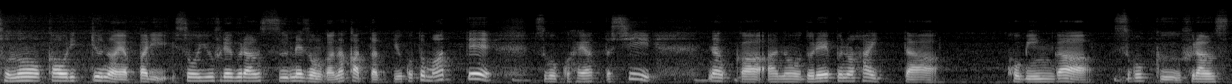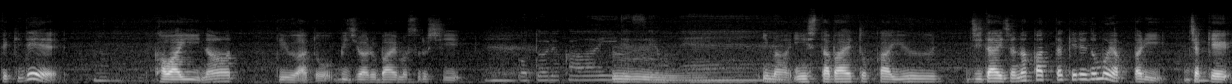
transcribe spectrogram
その香りっていうのはやっぱりそういうフレグランスメゾンがなかったっていうこともあってすごく流行ったしなんかあのドレープの入った小瓶がすごくフランス的で可愛いなっていうあとビジュアル映えもするし。ボトル可愛いですよね。今インスタ映えとかいう時代じゃなかったけれどもやっぱりジャケ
